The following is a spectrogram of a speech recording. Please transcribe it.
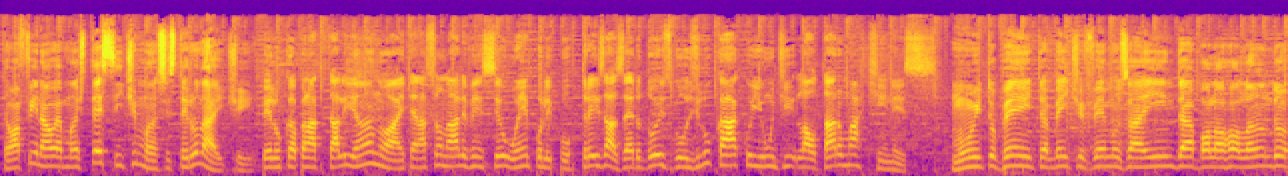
Então a final é Manchester City Manchester United. Pelo campeonato italiano, a Internazionale venceu o Empoli por 3 a 0 dois gols de Lukaku e um de Lautaro Martinez. Muito bem, também tivemos ainda a bola rolando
